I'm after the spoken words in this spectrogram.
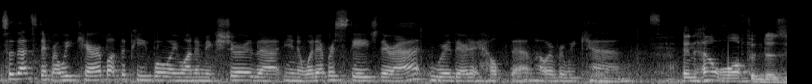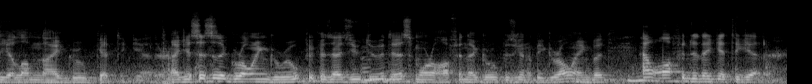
so that's different. We care about the people. We want to make sure that you know whatever stage they're at, we're there to help them however we can. And how often does the alumni group get together? I guess this is a growing group because as you do mm-hmm. this, more often that group is going to be growing. But mm-hmm. how often do they get together?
